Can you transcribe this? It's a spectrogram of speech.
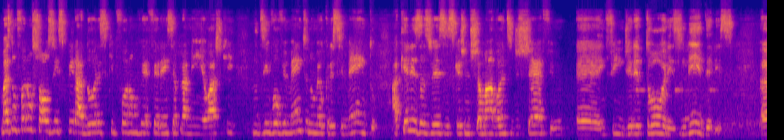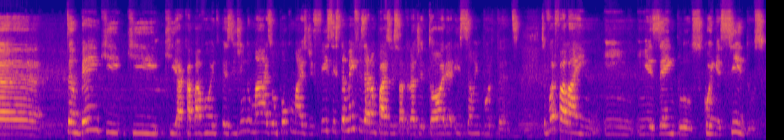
Mas não foram só os inspiradores que foram referência para mim. Eu acho que no desenvolvimento, no meu crescimento, aqueles às vezes que a gente chamava antes de chefe, é, enfim, diretores, líderes, é, também que, que, que acabavam exigindo mais, um pouco mais difíceis, também fizeram parte dessa trajetória e são importantes. Se for falar em, em, em exemplos conhecidos,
